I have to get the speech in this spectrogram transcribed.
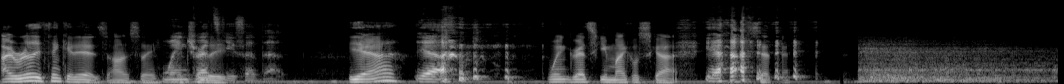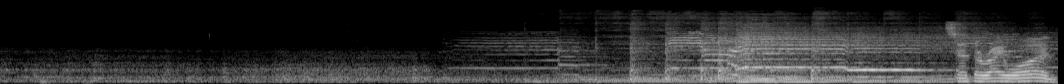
I really think it is, honestly. Wayne I truly- Gretzky said that. Yeah. Yeah. Wayne Gretzky, Michael Scott yeah. said that. Not the right one.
